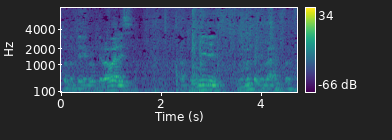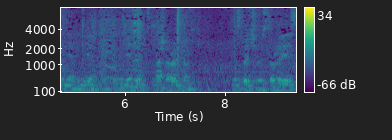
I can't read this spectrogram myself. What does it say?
что-то перегруппировались, отменили. И мы понимаем, что отменяли не Тем не менее, наша роль там настойчивость тоже есть.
